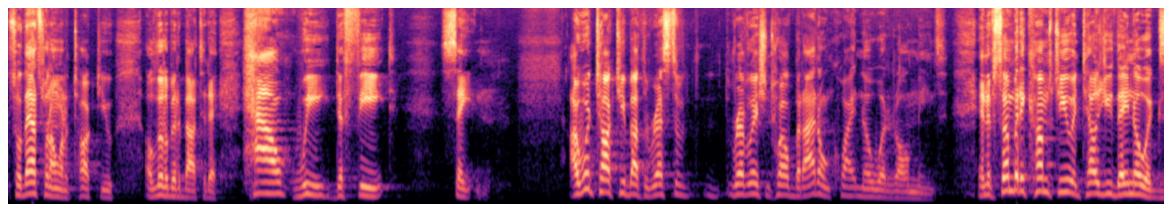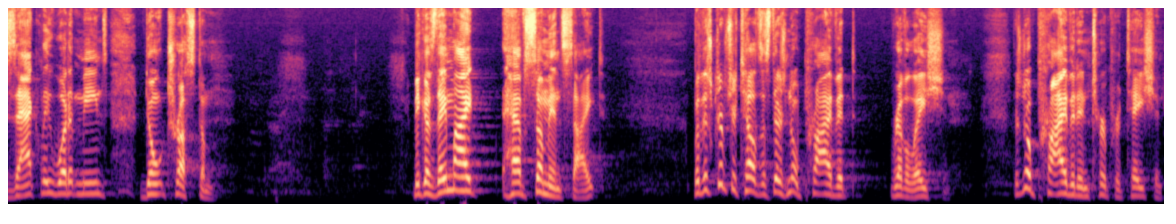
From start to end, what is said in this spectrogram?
So that's what I want to talk to you a little bit about today how we defeat Satan. I would talk to you about the rest of Revelation 12, but I don't quite know what it all means. And if somebody comes to you and tells you they know exactly what it means, don't trust them. Because they might have some insight, but the scripture tells us there's no private revelation. There's no private interpretation.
